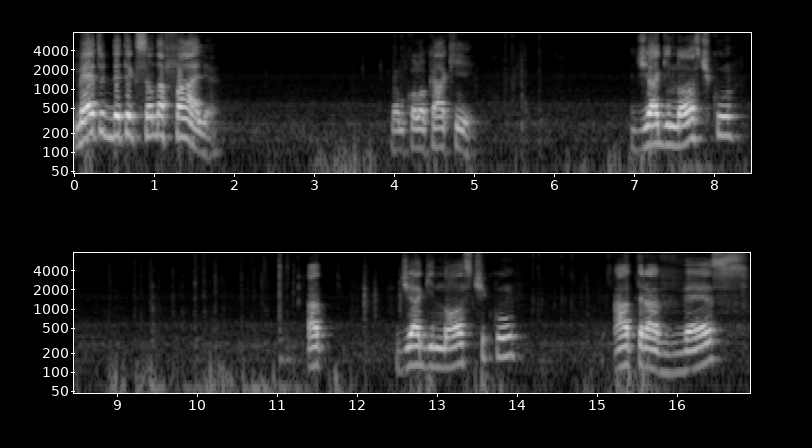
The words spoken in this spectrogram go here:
Método de detecção da falha. Vamos colocar aqui. Diagnóstico. A, diagnóstico através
